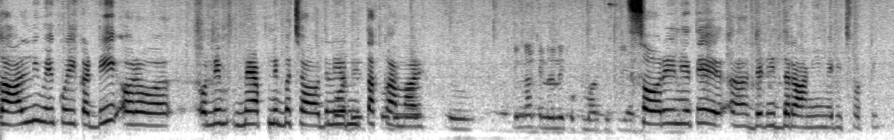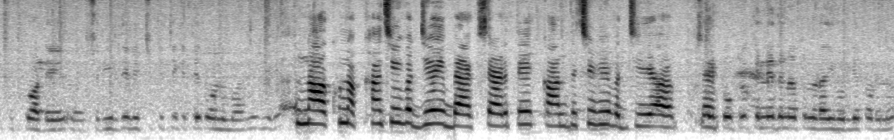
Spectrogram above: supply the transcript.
ਗਾਲ ਨਹੀਂ ਮੈਂ ਕੋਈ ਕੱਢੀ ਔਰ ਉਹਨੇ ਮੈਂ ਆਪਣੇ ਬਚਾਅ ਦੇ ਲਈ ਉਹਨੂੰ ਧੱਕਾ ਮਾਰ ਕਿੰਨਾ ਕਿੰਨਾ ਨੇ ਕੁੱਟਮਾਰ ਕੀਤੀ ਹੈ ਸਹੁਰੇ ਨੇ ਤੇ ਜਿਹੜੀ ਦਰਾਨੀ ਮੇਰੀ ਛੋਟੀ। ਤੁਹਾਡੇ ਸਰੀਰ ਦੇ ਵਿੱਚ ਕਿੱਥੇ ਕਿੱਥੇ ਤੁਹਾਨੂੰ ਮਾਰਿਆ ਹੈਗਾ ਨਾਖੂਨ ਅੱਖਾਂ 'ਚ ਵੀ ਵੱਜੇ ਹੋਏ ਬੈਕ ਸਾਈਡ ਤੇ ਕੰਧ 'ਚ ਵੀ ਵੱਜੇ ਆ। ਟੋਟਲ ਕਿੰਨੇ ਦਿਨਾਂ ਤੋਂ ਲੜਾਈ ਹੋ ਰਹੀ ਹੈ ਤੁਹਾਡੇ ਨਾਲ?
